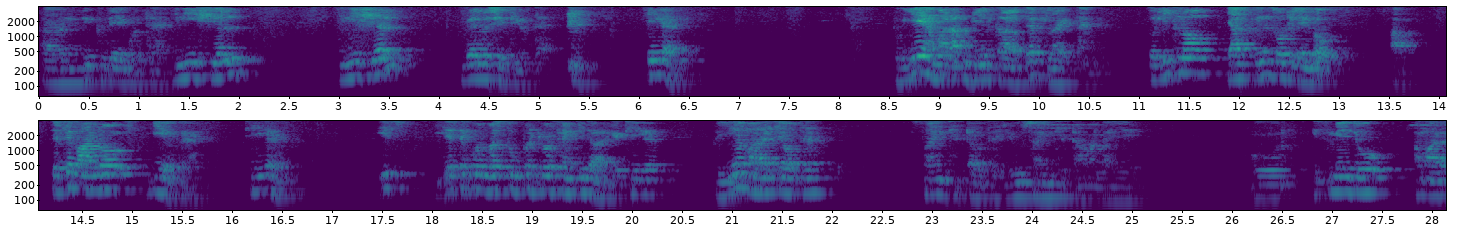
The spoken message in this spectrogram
प्रारंभिक वेग होता है। इनिशियल इनिशियल वेलोसिटी होता है। ठीक है? तो ये हमारा उड्डयन काल होता है फ़्लाइट टाइम तो लिख लो या स्क्रीनशॉट ले लो। आप जैसे मान लो ये होता है। ठीक है? इस, ऐसे कोई वस्तु ऊपर की ओर फेंकी जा रही है, ठीक है? तो ये हमारा क्या होता है? साइन थीटा होता है, यू साइन थीटा वाला ये। और इसमें जो हमारा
